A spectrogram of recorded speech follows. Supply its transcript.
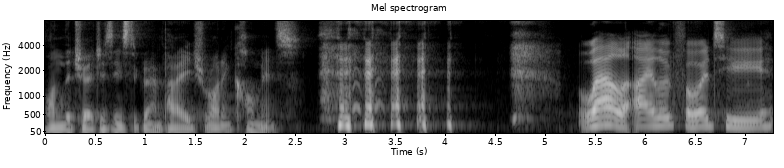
on the church's Instagram page writing comments. Well, I look forward to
